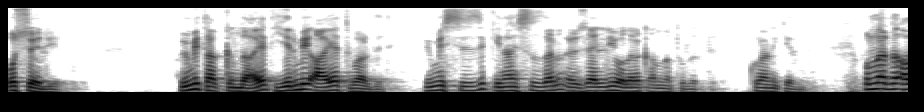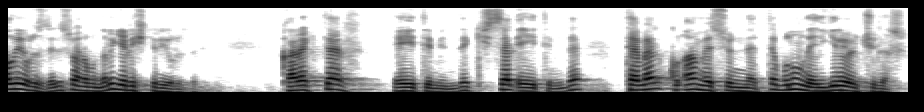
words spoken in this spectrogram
O söylüyor. Ümit hakkında ayet 20 ayet var dedi. Ümitsizlik inançsızların özelliği olarak anlatılır dedi. Kur'an-ı Kerim'de. Bunlardan alıyoruz dedi. Sonra bunları geliştiriyoruz dedi. Karakter eğitiminde, kişisel eğitimde temel Kur'an ve sünnette bununla ilgili ölçüler.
